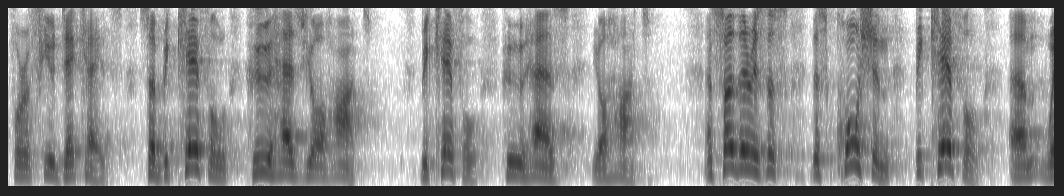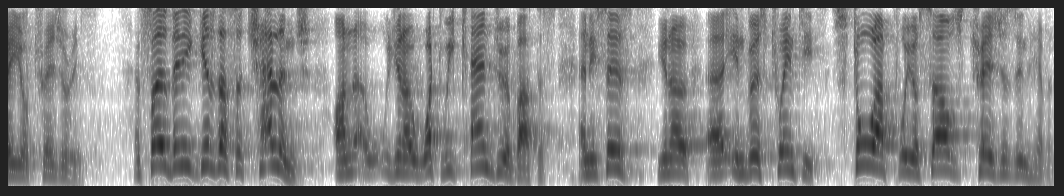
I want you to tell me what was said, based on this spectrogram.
for a few decades. So be careful who has your heart. Be careful who has your heart. And so there is this, this caution be careful um, where your treasure is. And so then he gives us a challenge on uh, you know what we can do about this. And he says, you know, uh, in verse 20, store up for yourselves treasures in heaven.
